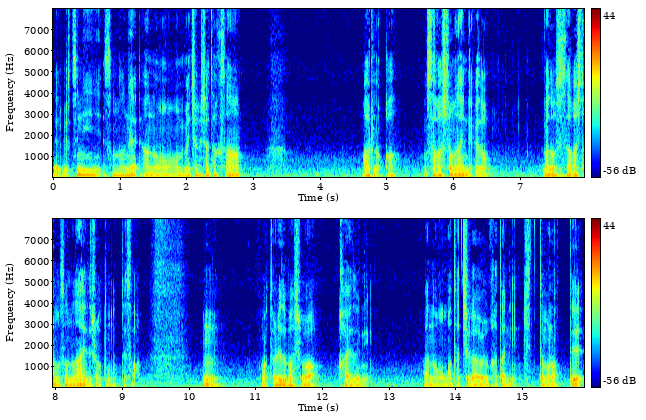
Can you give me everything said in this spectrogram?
で、別に、そんなね、あのめちゃくちゃたくさん、あるのか？探してもないんだけど、まあどうせ探してもそんなないでしょうと思ってさ。うん。まあとりあえず場所は変えずに、あの、また違う方に切ってもらって、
